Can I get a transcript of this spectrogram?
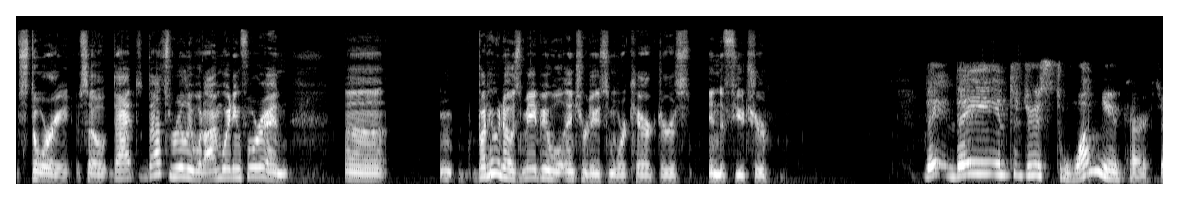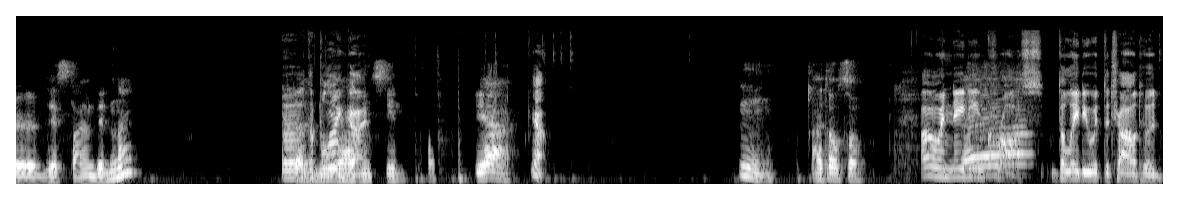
story. So that that's really what I'm waiting for, and uh, but who knows? Maybe we'll introduce more characters in the future. They they introduced one new character this time, didn't they? Uh, the blind guy. seen before. Yeah. Yeah. Hmm. I thought so. Oh, and Nadine Uh, Cross, the lady with the childhood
